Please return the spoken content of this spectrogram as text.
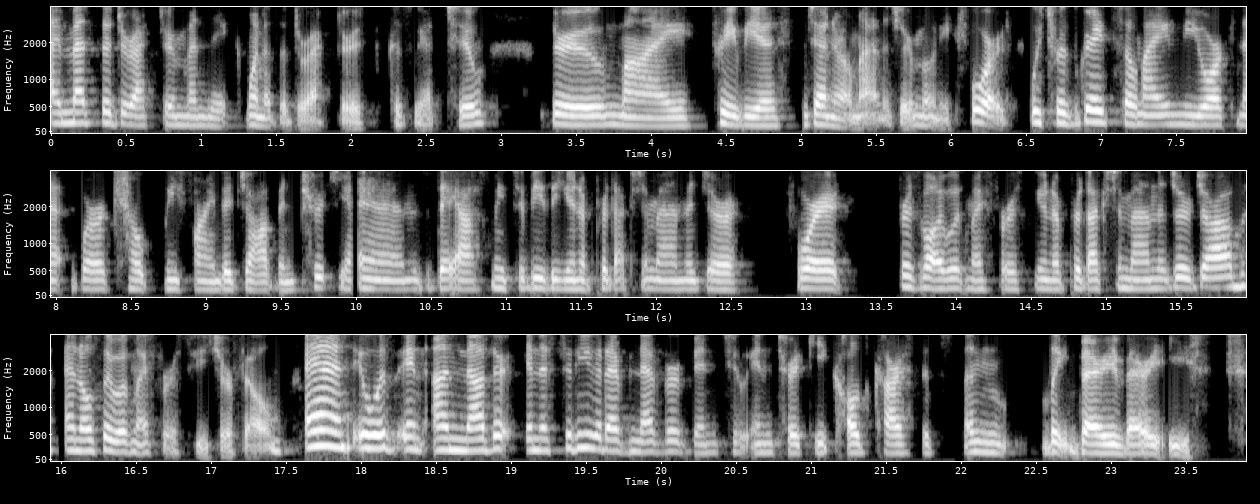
I met the director, Malik, one of the directors, because we had two, through my previous general manager, Monique Ford, which was great. So my New York network helped me find a job in Turkey, and they asked me to be the unit production manager for it First of all, it was my first unit production manager job, and also it was my first feature film. And it was in another in a city that I've never been to in Turkey called Kars. It's in like very very east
